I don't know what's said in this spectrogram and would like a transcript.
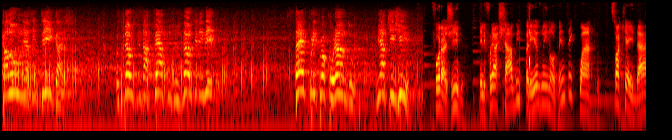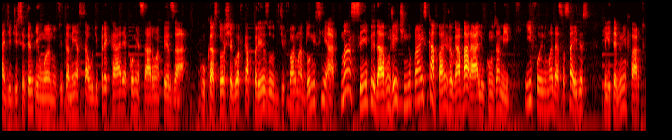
calúnias, intrigas, os meus desafetos os meus inimigos, sempre procurando me atingir. Foragido, ele foi achado e preso em 94. Só que a idade de 71 anos e também a saúde precária começaram a pesar. O Castor chegou a ficar preso de forma domiciliar, mas sempre dava um jeitinho para escapar e jogar baralho com os amigos. E foi numa dessas saídas que ele teve um infarto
